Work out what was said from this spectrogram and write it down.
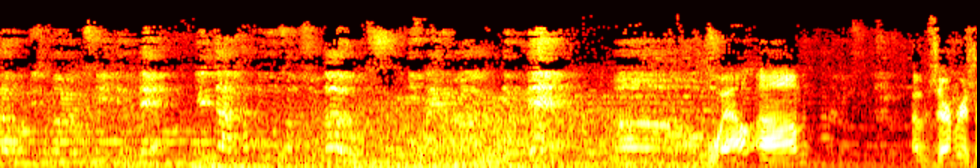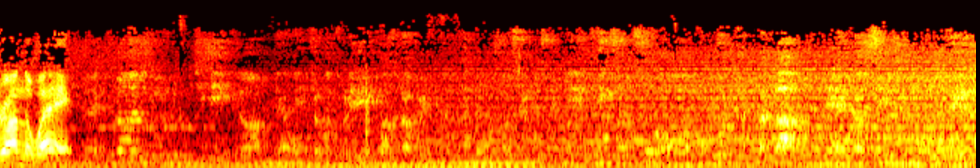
스팅이라고 우리 생각을 해볼 수 있겠는데 일단 한동훈 선수가 로스이 빨리 올라가기 때문에 어, Well, um, observers are on the way. 그런 시대이고요. 업적으로 브레이크하고 있는 한동훈 선수의 모습이 개인 선수 어, 공을 갔다가 내가 스위치 모드 되죠.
